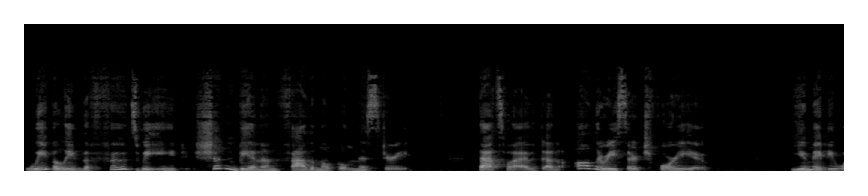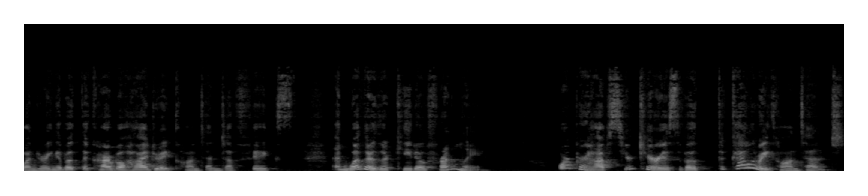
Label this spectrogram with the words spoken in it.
we believe the foods we eat shouldn't be an unfathomable mystery. That's why I've done all the research for you. You may be wondering about the carbohydrate content of figs and whether they're keto friendly. Or perhaps you're curious about the calorie content.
